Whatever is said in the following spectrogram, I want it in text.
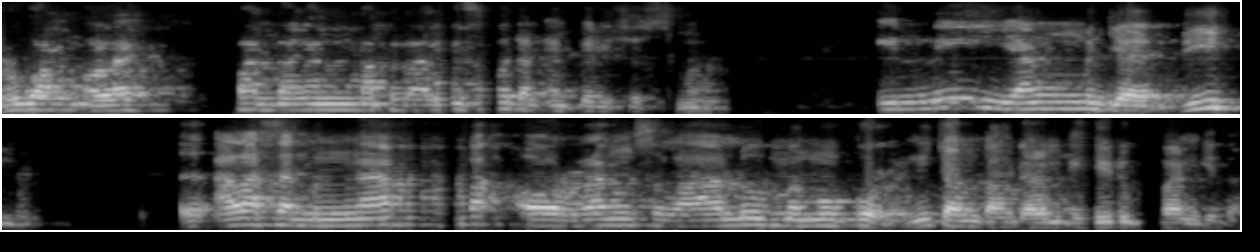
ruang, oleh pandangan materialisme dan empirisisme. Ini yang menjadi eh, alasan mengapa orang selalu mengukur. Ini contoh dalam kehidupan kita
